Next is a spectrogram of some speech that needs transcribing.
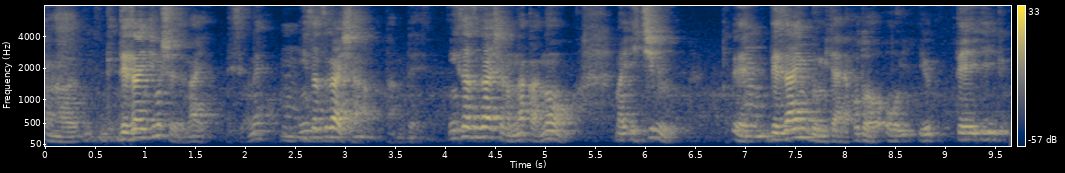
うんデデザイン事務所じゃないですよね、うん。印刷会社なんで。印刷会社の中の、まあ、一部、えデザイン部みたいなことを言ってい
